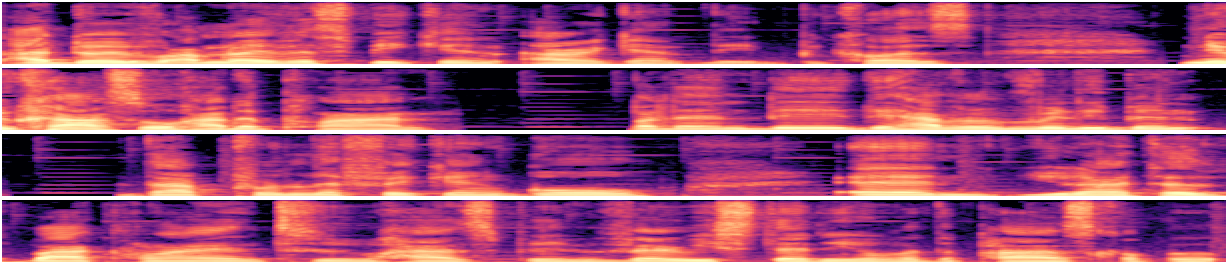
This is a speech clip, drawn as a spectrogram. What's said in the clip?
I don't. Even, I'm not even speaking arrogantly because Newcastle had a plan, but then they they haven't really been that prolific in goal. And United's backline too has been very steady over the past couple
